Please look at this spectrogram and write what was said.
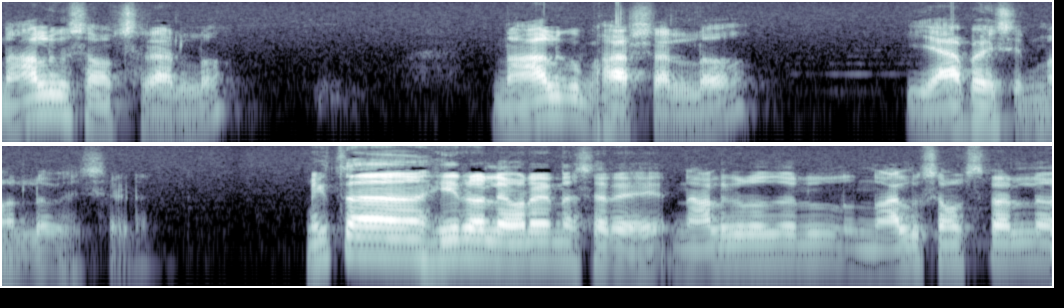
నాలుగు సంవత్సరాల్లో నాలుగు భాషల్లో యాభై సినిమాల్లో వేశాడు. మిగతా హీరోలు ఎవరైనా సరే నాలుగు రోజులు నాలుగు సంవత్సరాల్లో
